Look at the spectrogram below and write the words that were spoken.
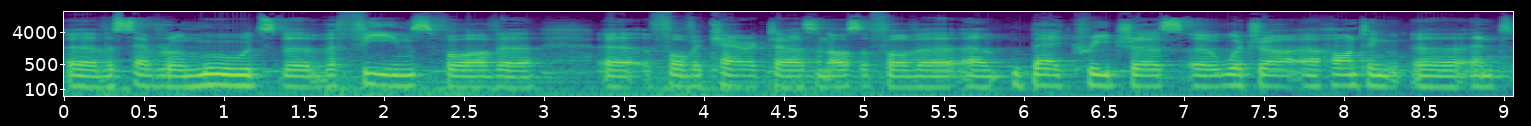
the several moods, the the themes for the. Uh, for the characters and also for the uh, bad creatures uh, which are uh, haunting uh, and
